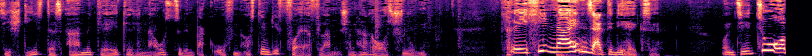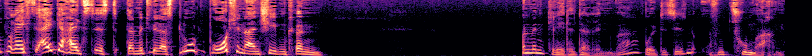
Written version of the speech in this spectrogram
Sie stieß das arme Gretel hinaus zu dem Backofen, aus dem die Feuerflammen schon herausschlugen. Kriech hinein, sagte die Hexe. Und sieh zu, ob rechts eingeheizt ist, damit wir das Blut Brot hineinschieben können. Und wenn Gretel darin war, wollte sie den Ofen zumachen.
